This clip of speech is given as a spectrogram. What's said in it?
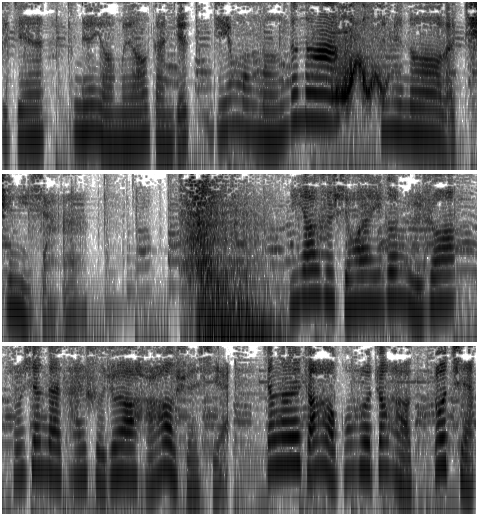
时间。今天有没有感觉自己萌萌的呢？下面呢，来听一下啊。你要是喜欢一个女生，从现在开始就要好好学习。将来找好工作挣好多钱，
